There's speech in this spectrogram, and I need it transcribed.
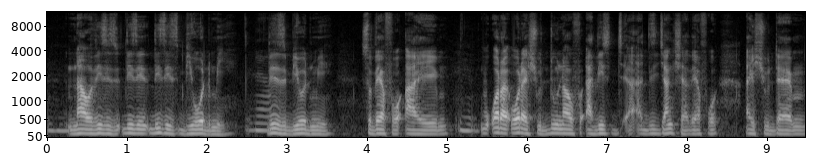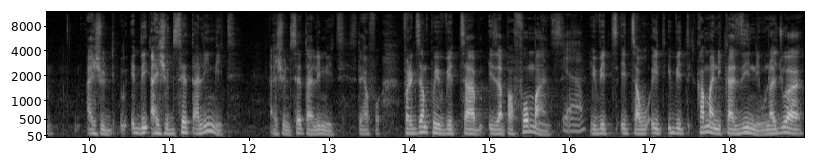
mm -hmm. now this is this is this is beyond me Yeah. this is beyond me so therefore i mm -hmm. what I, what I should do now for, at this at this juncture therefore I should um, I should I should set a limit I should set a limit therefore for example if it um, is a performance Yeah. if it's it's a it, if it kama ni kazini unajua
